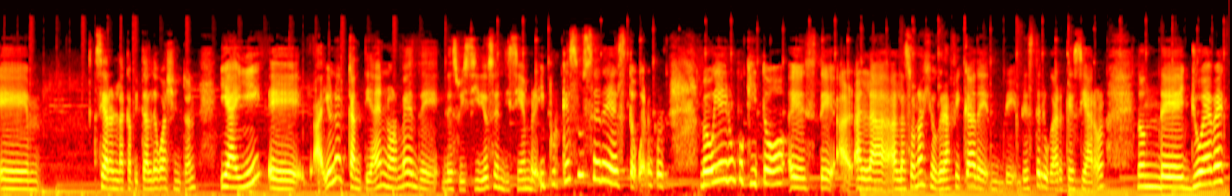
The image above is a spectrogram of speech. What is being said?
eh, Seattle, la capital de Washington, y ahí eh, hay una cantidad enorme de, suicidios en diciembre. ¿Y por qué sucede esto? Bueno, pues me voy a ir un poquito este, a, la, zona geográfica de, de este lugar que es Seattle, donde llueve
